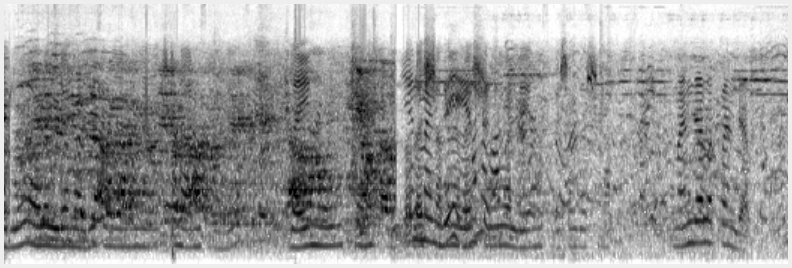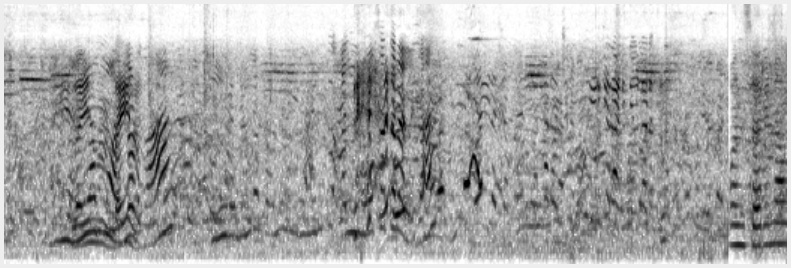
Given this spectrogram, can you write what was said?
ಇದ್ಲು ಅವಳು ವಿಡಿಯೋ ಮಾಡಿದ್ಲು ಸೊ ನಾನು ನೆಕ್ಸ್ಟ್ ನಾನು ಇಸ್ಕೊಂಡೆ ಲೈನ್ ನೋಡ್ಬಿಟ್ಟು ಅಲ್ಲಿ ಏನು ಸ್ಪೆಷಲ್ ದರ್ಶನ? ಮಂದಿ ಅಲ್ಲಪ್ಪ ಅಂದೆ ಲೈನ್ ಲೈನ್ ಒಂದು ಸರಿ ನಾವು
